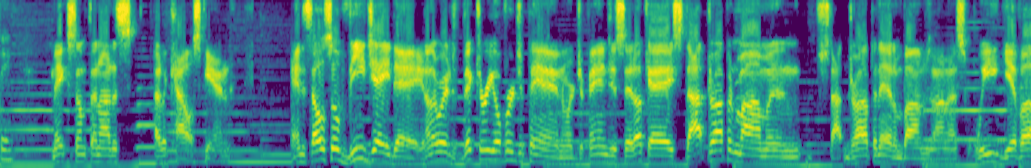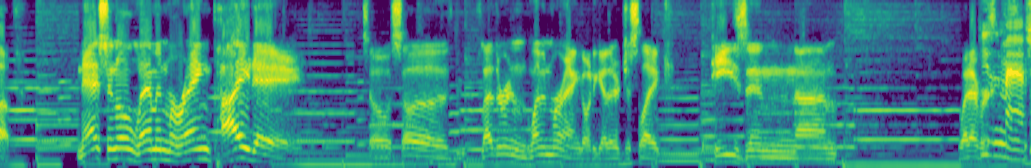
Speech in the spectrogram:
Leathercrafting. make something out of out of cow skin. And it's also VJ Day. In other words, victory over Japan, where Japan just said, "Okay, stop dropping bomb and stop dropping atom bombs on us. We give up." National Lemon Meringue Pie Day. So, so leather and lemon meringue go together, just like peas and um, whatever. Peas and mash.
